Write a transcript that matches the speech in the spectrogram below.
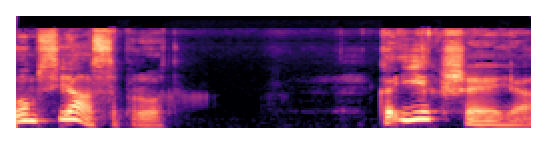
Mums jāsaprot, ka iekšējā,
